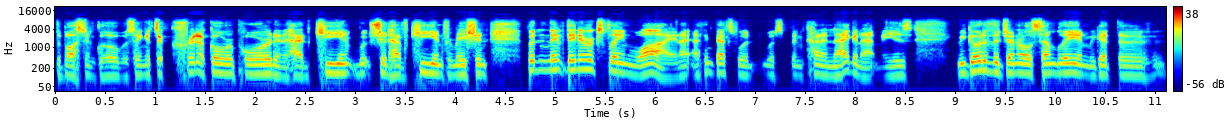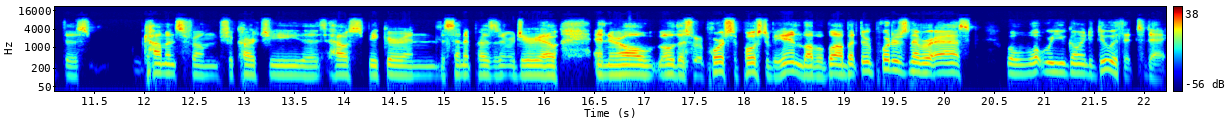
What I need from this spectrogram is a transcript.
the Boston Globe was saying it's a critical report and it had key should have key information, but they, they never explain why. And I, I, think that's what what's been kind of nagging at me is we go to the General Assembly and we get the the comments from Shekarchi, the House Speaker, and the Senate President Ruggerio, and they're all, oh, this report's supposed to be in, blah blah blah. But the reporters never ask, well, what were you going to do with it today?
